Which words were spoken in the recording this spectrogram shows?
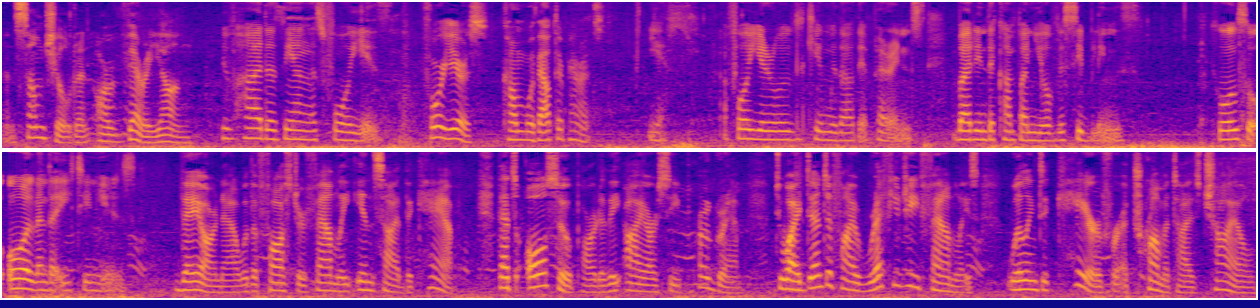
And some children are very young. We've had as young as four years. Four years come without their parents? Yes. A four year old came without their parents, but in the company of the siblings, who are also all under 18 years. They are now with a foster family inside the camp. That's also part of the IRC program to identify refugee families willing to care for a traumatized child.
